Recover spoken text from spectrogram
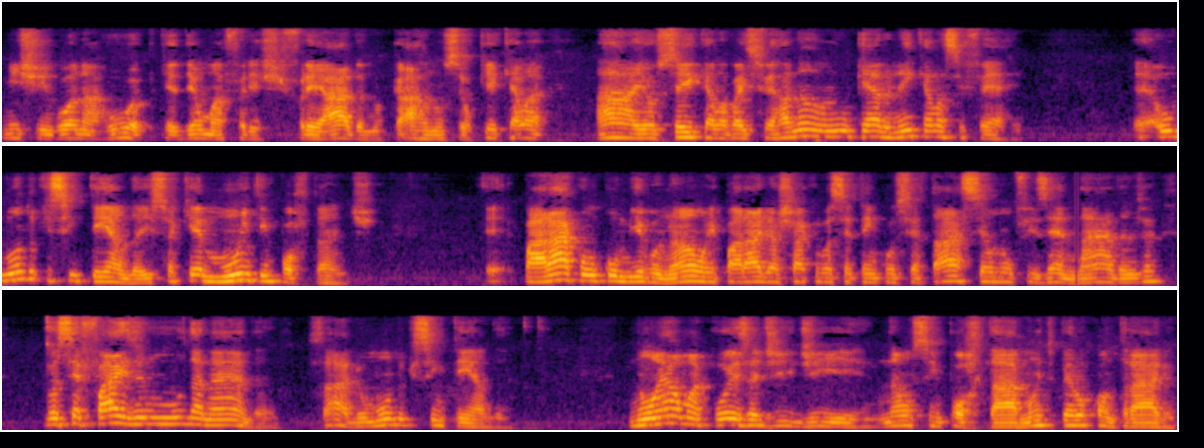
me xingou na rua porque deu uma freada no carro, não sei o que, que ela ah, eu sei que ela vai se ferrar. Não, eu não quero nem que ela se ferre. É, o mundo que se entenda, isso aqui é muito importante. É, parar com comigo não e parar de achar que você tem que consertar se eu não fizer nada. Você faz e não muda nada, sabe? O mundo que se entenda. Não é uma coisa de, de não se importar, muito pelo contrário.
